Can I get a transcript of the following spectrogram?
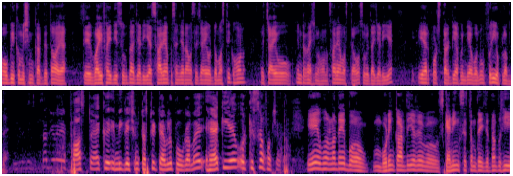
ਉਹ ਵੀ ਕਮਿਸ਼ਨ ਕਰ ਦਿੱਤਾ ਹੋਇਆ। ਤੇ ਵਾਈਫਾਈ ਦੀ ਸੁਵਿਧਾ ਜਿਹੜੀ ਹੈ ਸਾਰਿਆਂ ਪੈਸੇਂਜਰਾਂ ਵਾਸਤੇ ਚਾਹੇ ਉਹ ਡੋਮੈਸਟਿਕ ਹੋਣ ਤੇ ਚਾਹੇ ਉਹ ਇੰਟਰਨੈਸ਼ਨਲ ਹੋਣ ਸਾਰਿਆਂ ਵਾਸਤੇ ਉਹ ਸੁਵਿਧਾ ਜਿਹੜੀ ਹੈ 에ਅਰਪੋਰਟਸ ਅਥਾਰਟੀ ਆਫ ਇੰਡੀਆ ਵੱਲੋਂ ਫ੍ਰੀ ਉਪਲਬਧ ਹੈ। ਸਰ ਜਿਹੜੇ fast track immigration trusted traveller programme ਹੈ ਹੈ ਕੀ ਹੈ ਔਰ ਕਿਸ ਤਰ੍ਹਾਂ ਫੰਕਸ਼ਨ ਕਰਦਾ ਇਹ ਉਹਨਾਂ ਦੇ ਬੋਰਡਿੰਗ ਕਾਰਡ ਦੇ ਜਿਹੜੇ ਸਕੈਨਿੰਗ ਸਿਸਟਮ ਤੇ ਜਿੱਦਾਂ ਤੁਸੀਂ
